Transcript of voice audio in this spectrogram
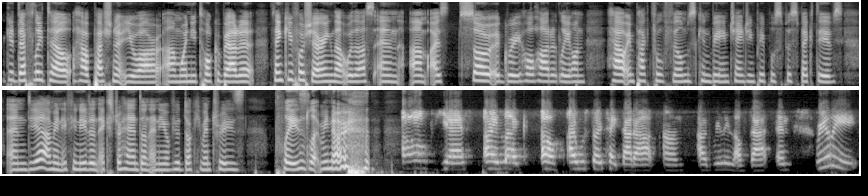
I can definitely tell how passionate you are um, when you talk about it. Thank you for sharing that with us. And um, I so agree wholeheartedly on how impactful films can be in changing people's perspectives. And yeah, I mean, if you need an extra hand on any of your documentaries, please let me know. oh, yes. I like, oh, I will so take that up. Um, I would really love that. And really,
